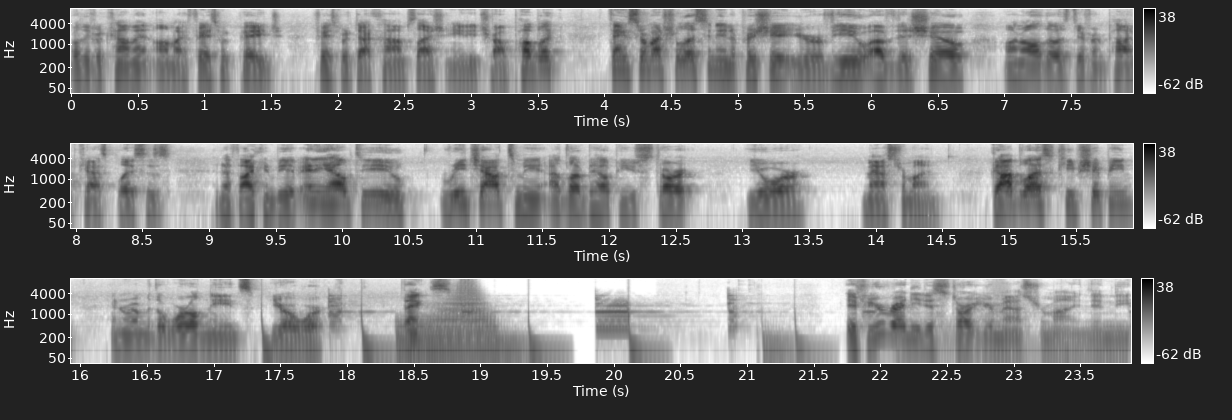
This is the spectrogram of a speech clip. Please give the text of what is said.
or leave a comment on my Facebook page, facebook.com slash Andy Public. Thanks so much for listening. Appreciate your review of this show on all those different podcast places. And if I can be of any help to you, reach out to me. I'd love to help you start your mastermind. God bless, keep shipping, and remember the world needs your work. Thanks. If you're ready to start your mastermind, then the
